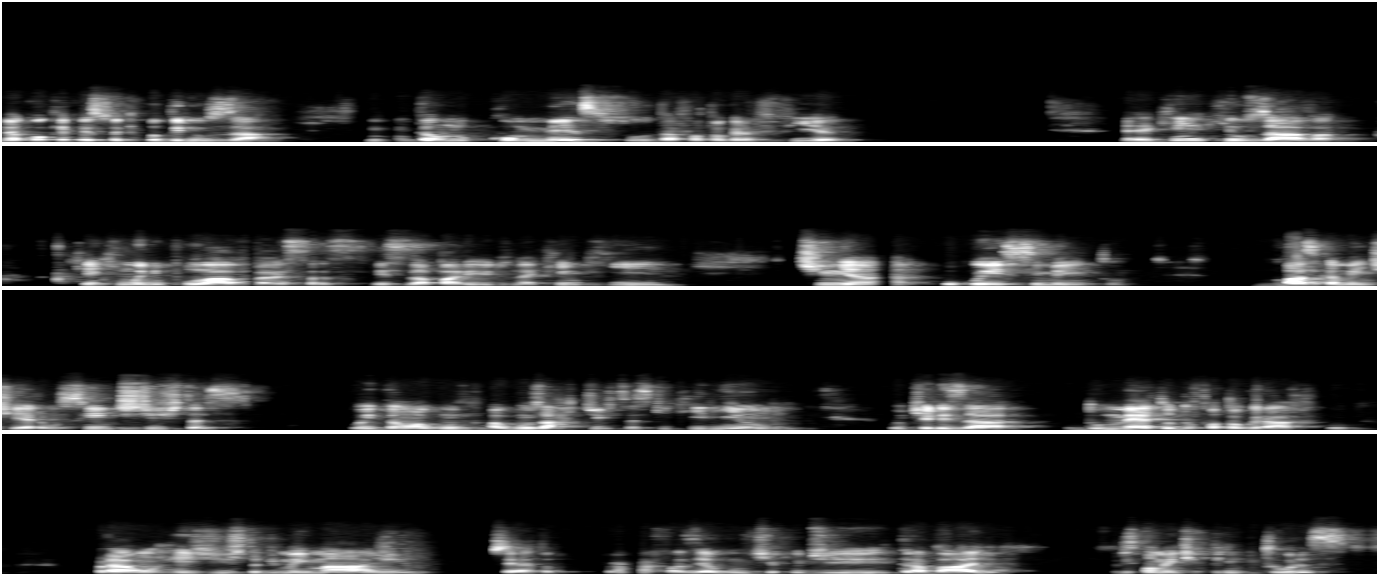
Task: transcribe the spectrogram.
Não é qualquer pessoa que poderia usar. Então, no começo da fotografia, é, quem é que usava, quem é que manipulava essas, esses aparelhos, né? Quem que tinha o conhecimento? Basicamente eram cientistas ou então alguns, alguns artistas que queriam utilizar do método fotográfico para um registro de uma imagem, certo? Para fazer algum tipo de trabalho, principalmente pinturas.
